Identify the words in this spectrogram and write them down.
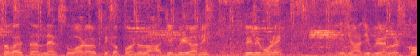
So guys next order pick up point হলো হাজি বিরিয়ানি, লিলি মোড়ে। এই যে হাজি বিরিয়ানি লেটস গো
